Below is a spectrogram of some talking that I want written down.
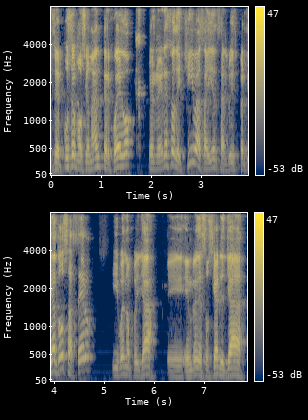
se puso emocionante el juego, el regreso de Chivas ahí en San Luis, perdía 2 a 0 y bueno, pues ya eh, en redes sociales ya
